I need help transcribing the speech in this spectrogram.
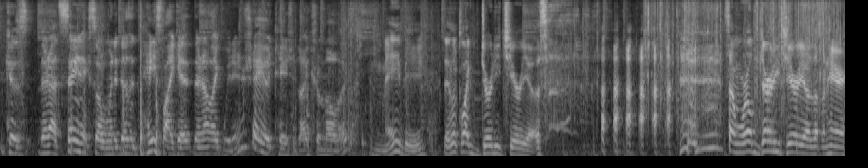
Because they're not saying it, so when it doesn't taste like it, they're not like, we didn't say it tasted like Samoa's. Maybe. They look like dirty Cheerios. Some real dirty Cheerios up in here.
